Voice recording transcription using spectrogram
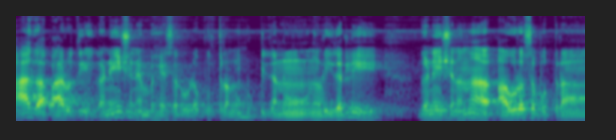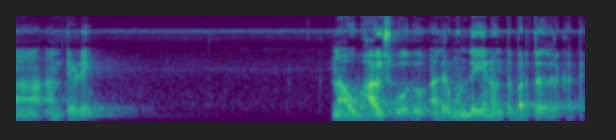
ಆಗ ಪಾರ್ವತಿಗೆ ಗಣೇಶನೆಂಬ ಹೆಸರುಳ್ಳ ಪುತ್ರನು ಹುಟ್ಟಿದನು. ನೋಡಿ, ಇದರಲ್ಲಿ ಗಣೇಶನನ್ನು ಔರಸ ಪುತ್ರ ಅಂಥೇಳಿ ನಾವು ಭಾವಿಸ್ಬೋದು. ಅದರ ಮುಂದೆ ಏನು ಅಂತ ಬರ್ತದೆ ಅದರ ಕತೆ.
